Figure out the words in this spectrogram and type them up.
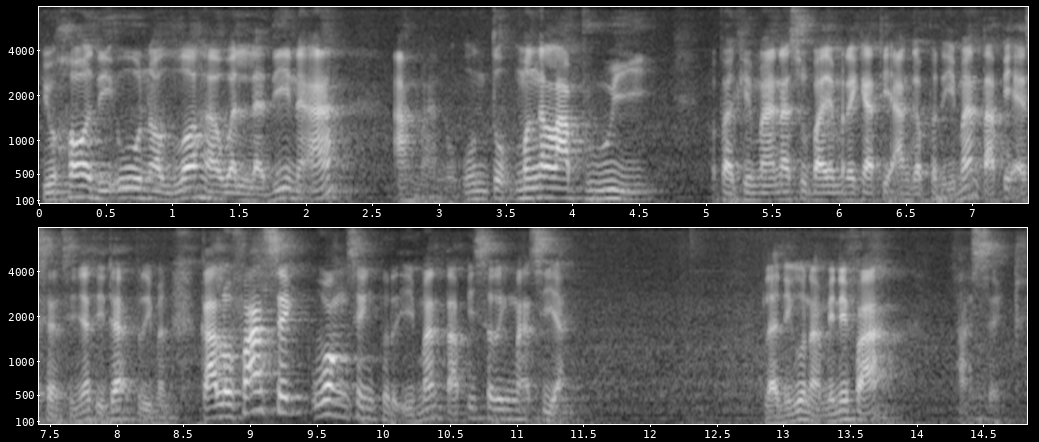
yukhadi'unallaha walladina amanu. Untuk mengelabui bagaimana supaya mereka dianggap beriman tapi esensinya tidak beriman. Kalau fasik wong sing beriman tapi sering maksiat. Lah niku namanya fa fasik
